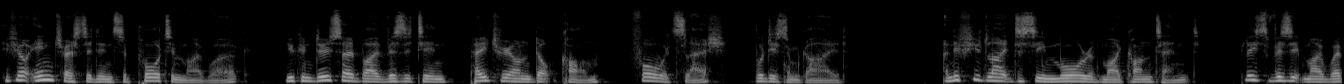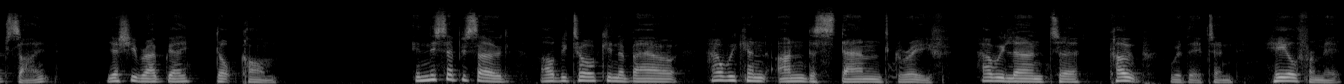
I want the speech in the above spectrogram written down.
If you're interested in supporting my work, you can do so by visiting patreon.com forward slash Buddhism Guide. And if you'd like to see more of my content, please visit my website, yesherabgye.com. In this episode, I'll be talking about how we can understand grief, how we learn to cope with it and heal from it.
